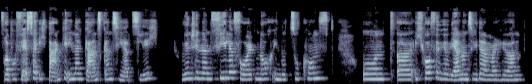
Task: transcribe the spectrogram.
Frau Professor, ich danke Ihnen ganz, ganz herzlich, wünsche Ihnen viele Erfolg noch in der Zukunft und äh, ich hoffe, wir werden uns wieder einmal hören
